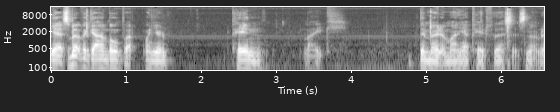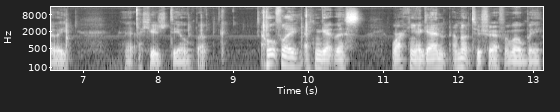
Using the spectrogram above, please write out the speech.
yeah, it's a bit of a gamble, but when you're paying like the amount of money I paid for this, it's not really a huge deal. But hopefully, I can get this working again. I'm not too sure if it will be.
